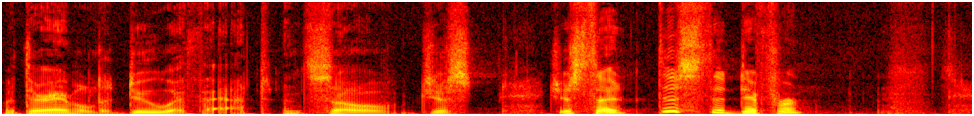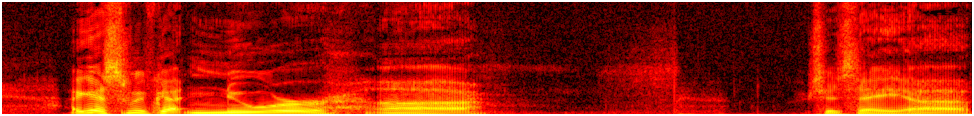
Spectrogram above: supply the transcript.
what they're able to do with that. And so just just the this the different I guess we've got newer, uh, I should say, uh,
